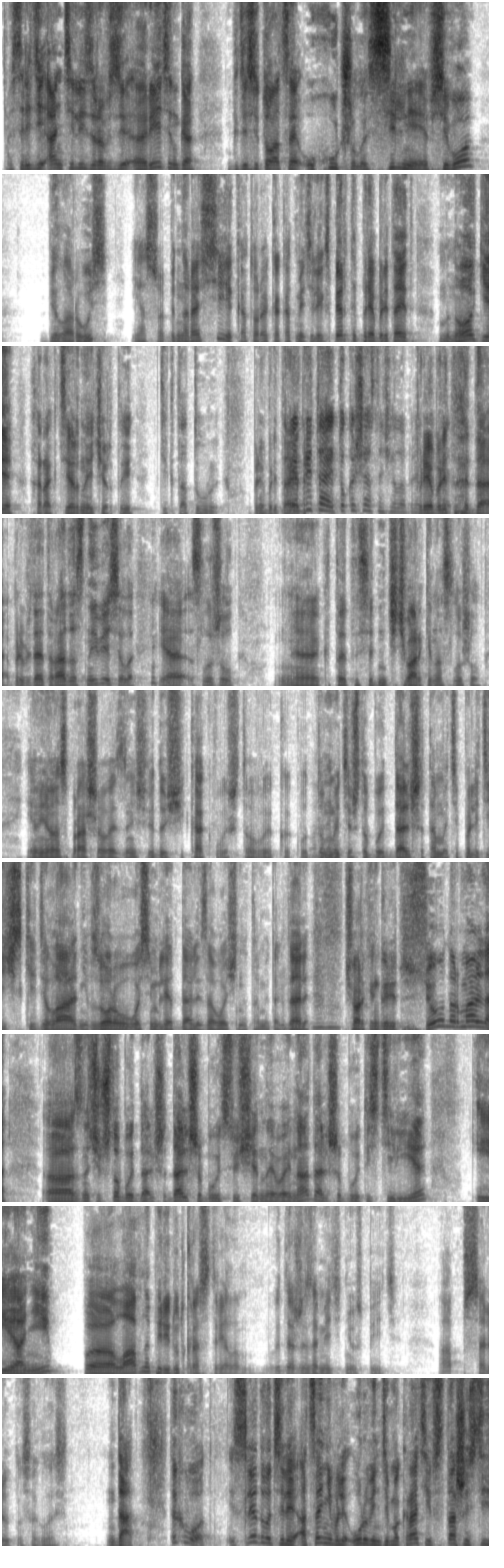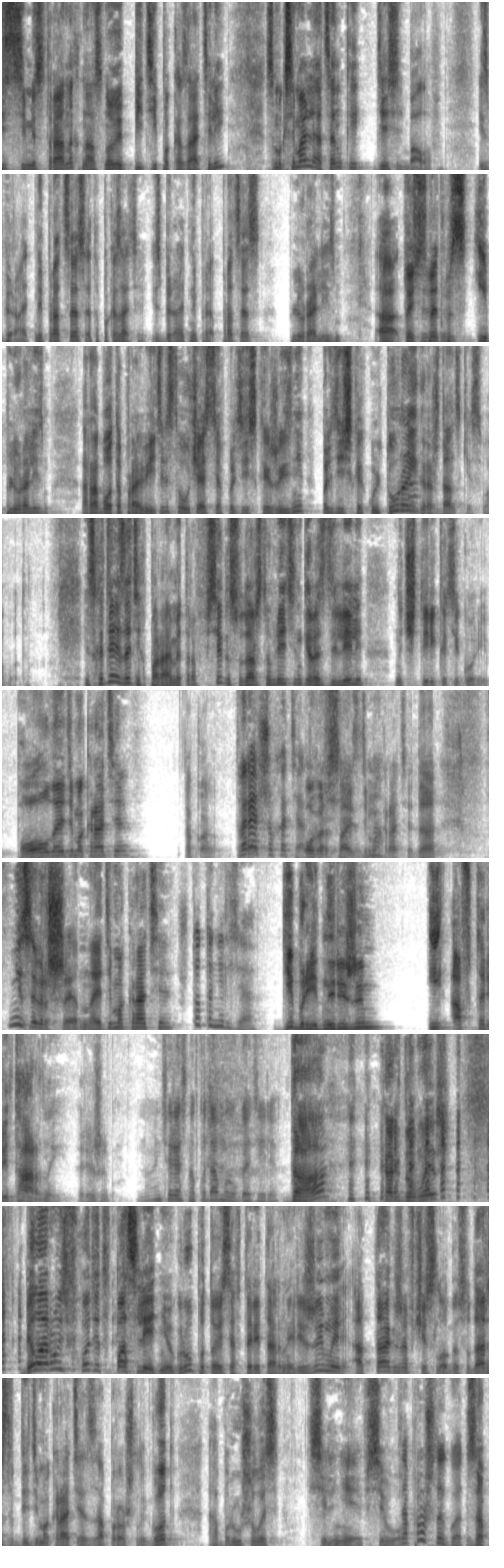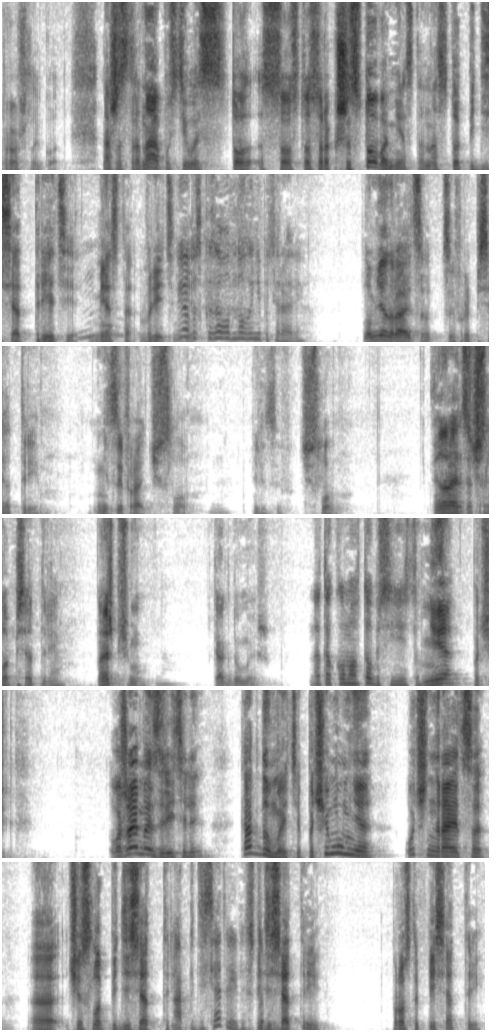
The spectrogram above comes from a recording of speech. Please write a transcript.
Среди антилидеров рейтинга, где ситуация ухудшилась сильнее всего, Беларусь и особенно Россия, которая, как отметили эксперты, приобретает многие характерные черты диктатуры. Приобретает, Приобретает, только сейчас начала приобретать. приобретает, да, приобретает радостно и весело. Я слушал, э, кто это сегодня, Чичваркина слушал, и у него спрашивает, значит, ведущий, как вы, что вы, как вот Ага. думаете, что будет дальше, там эти политические дела, Невзорову 8 лет дали заочно там и так далее. Чичваркин говорит, все нормально, А, значит, что будет дальше? Дальше будет священная война, дальше будет истерия, и они плавно перейдут к расстрелам. Вы даже заметить не успеете. Абсолютно согласен. Да. Так вот, исследователи оценивали уровень демократии в 167 странах на основе пяти показателей с максимальной оценкой 10 баллов. Избирательный процесс, это показатель, избирательный пр- процесс, плюрализм, а, то есть избирательный процесс и плюрализм, работа правительства, участие в политической жизни, политическая культура и гражданские свободы. Исходя из этих параметров, все государства в рейтинге разделили на четыре категории. Полная демократия, такая Творят, что хотят. оверсайз вообще. демократия, да. Несовершенная демократия, Ну, Что-то нельзя. гибридный режим и авторитарный режим. Ну, интересно, куда мы угодили? Да, как думаешь? Беларусь входит в последнюю группу, то есть авторитарные режимы, а также в число государств, где демократия за прошлый год обрушилась сильнее всего. За прошлый год. За прошлый год. Наша страна опустилась с 100 со 146 места на 153 место в рейтинге. Я бы сказала, много не потеряли. Но мне нравится цифра 53. Не цифра, а число. Или цифра? Число. Мне Цифра нравится это число три. 53. Да. Знаешь почему? Как думаешь? На таком автобусе ездил. Не. поч- Уважаемые зрители, как думаете, почему мне очень нравится э, число 53? А, 53 или 100? 53. Просто 53.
